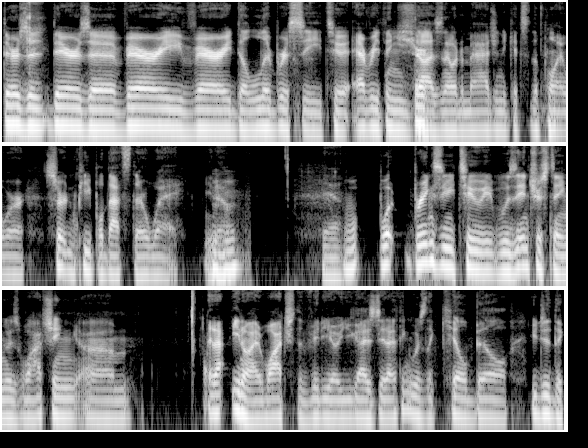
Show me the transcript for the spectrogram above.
There's a there's a very very deliberacy to everything he Sure. does, and I would imagine it gets to the point where certain people that's their way. You know. Mhm. Yeah. Wh- what brings me to it was interesting was watching um and I, you know I watched the video you guys did I think it was the Kill Bill you did the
